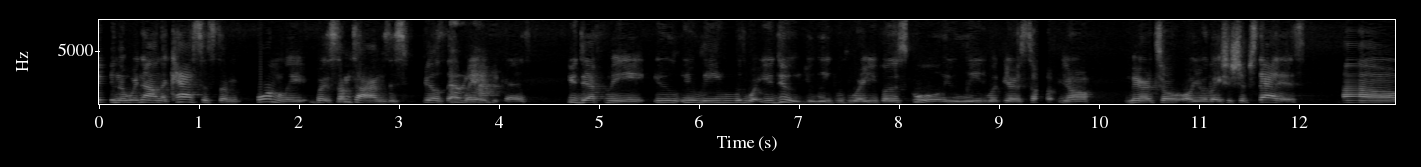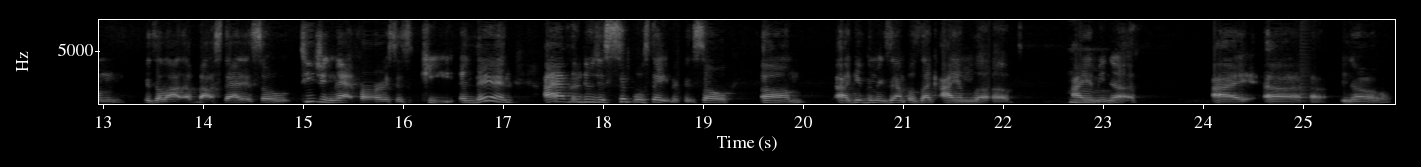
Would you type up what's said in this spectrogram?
you know we're not in the caste system formally, but sometimes it feels that oh, way yeah. because you definitely you you lead with what you do. You lead with where you go to school. You lead with your you know marital or your relationship status. Um, is a lot about status. So teaching that first is key, and then I have them do just simple statements. So um, I give them examples like "I am loved," mm-hmm. "I am mm-hmm. enough." I, uh, you know,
